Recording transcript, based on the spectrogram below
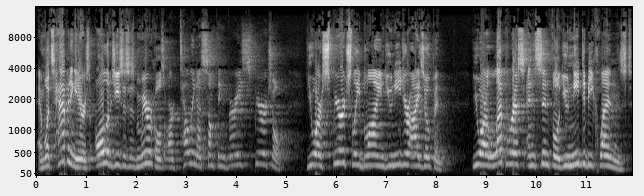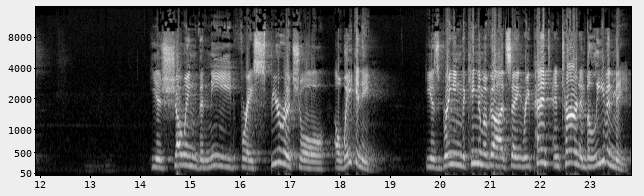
And what's happening here is all of Jesus' miracles are telling us something very spiritual. You are spiritually blind. You need your eyes open. You are leprous and sinful. You need to be cleansed. He is showing the need for a spiritual awakening. He is bringing the kingdom of God, saying, Repent and turn and believe in me.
